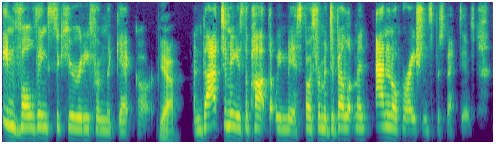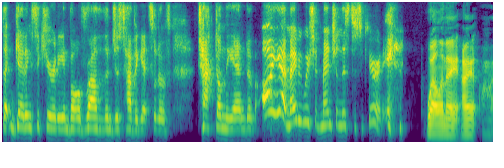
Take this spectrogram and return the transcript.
involving security from the get go. yeah And that to me is the part that we miss, both from a development and an operations perspective, that getting security involved rather than just having it sort of tacked on the end of, oh, yeah, maybe we should mention this to security. Well, and I, I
